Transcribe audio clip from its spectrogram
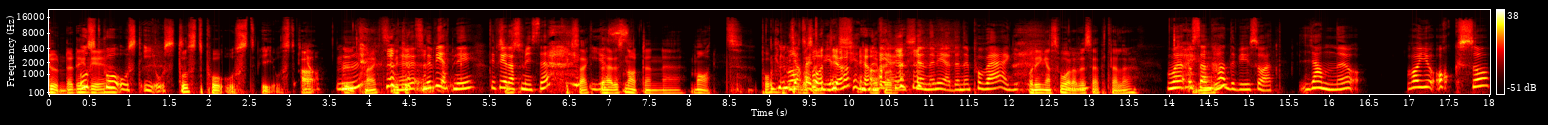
dunder. Det är Ost det. på ost i ost. Ost på ost i ost. Ja, Ja. Utmärkt. Nu, Vilket, nu vet ni, till fredagsmyset. exakt. Det här är Yes. snart en uh, matpodd. Ja, Jag, Matpodd, jag, ja. känner Ja. det, jag känner det, den är på väg. Och det är inga svåra recept heller. Men- Och sen hade vi ju så att Janne var ju också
